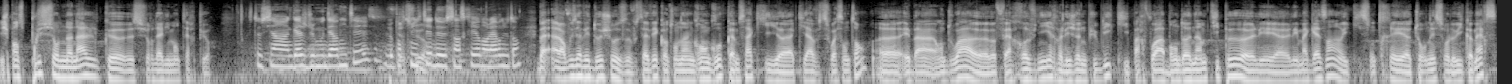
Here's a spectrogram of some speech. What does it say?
Et je pense plus sur le nonal que sur l'alimentaire pur. C'est aussi un gage de modernité, l'opportunité de s'inscrire dans l'air du temps? Bah, Alors vous avez deux choses. Vous savez, quand on a un grand groupe comme ça qui, euh, qui a 60 ans, euh, et ben, on doit euh, faire revenir les jeunes publics qui parfois abandonnent un petit peu euh, les, les magasins et qui sont très tournés sur le e-commerce.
